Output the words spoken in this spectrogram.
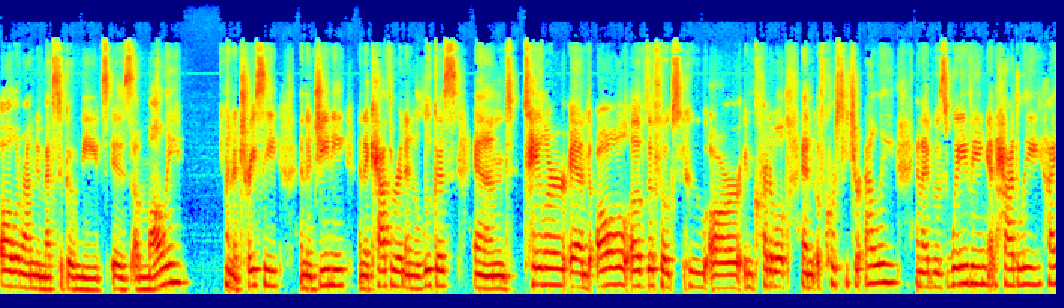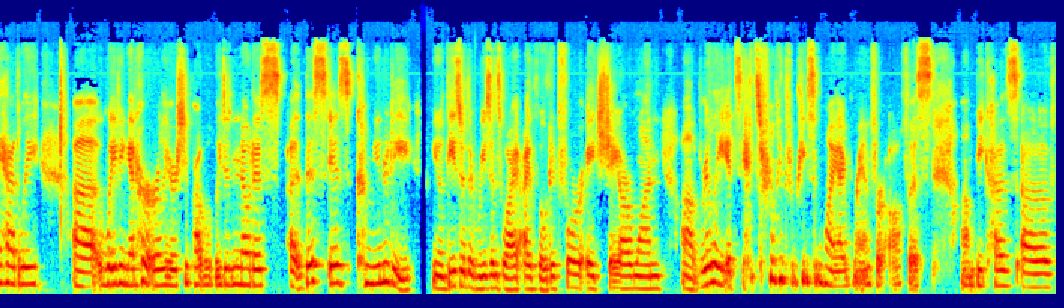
all around New Mexico needs is a Molly and a Tracy and a Jeannie and a Catherine and a Lucas and Taylor and all of the folks who are incredible. And of course, teacher Allie. And I was waving at Hadley. Hi, Hadley. Uh, waving at her earlier. She probably didn't notice. Uh, this is community. You know, these are the reasons why I voted for HJR1. Uh, really, it's it's really the reason why I ran for office um, because of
